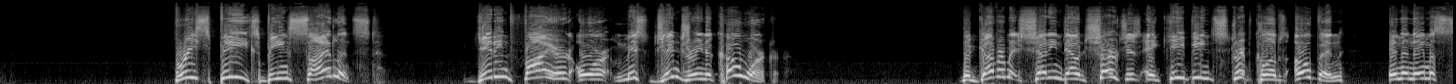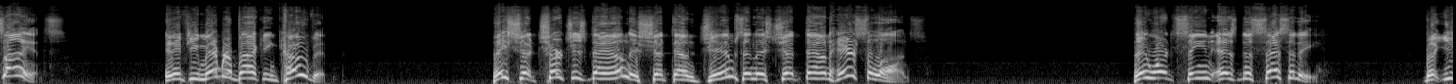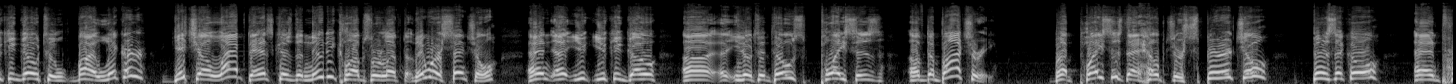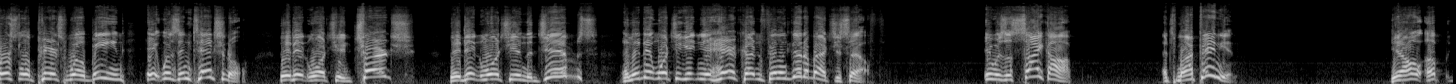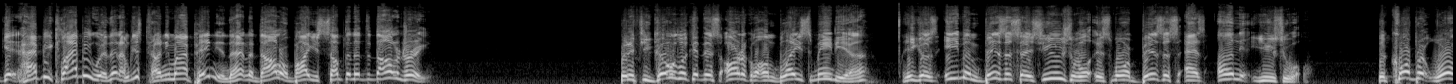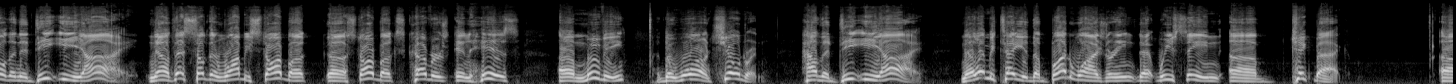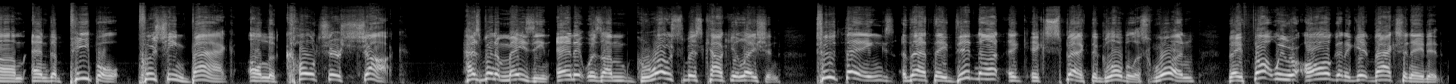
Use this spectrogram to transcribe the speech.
Free speech being silenced getting fired or misgendering a coworker. The government shutting down churches and keeping strip clubs open in the name of science. And if you remember back in COVID, they shut churches down, they shut down gyms, and they shut down hair salons. They weren't seen as necessity. But you could go to buy liquor, get you a lap dance because the nudie clubs were left. They were essential, and uh, you you could go, uh, you know, to those places of debauchery, but places that helped your spiritual, physical, and personal appearance well-being. It was intentional. They didn't want you in church. They didn't want you in the gyms, and they didn't want you getting your hair cut and feeling good about yourself. It was a psych op. That's my opinion. Get all up, get happy clappy with it. I'm just telling you my opinion. That and a dollar will buy you something at the Dollar Tree. But if you go look at this article on Blaze Media, he goes, even business as usual is more business as unusual. The corporate world and the DEI. Now, that's something Robbie Starbuck, uh, Starbucks covers in his uh, movie, The War on Children. How the DEI. Now, let me tell you, the Budweisering that we've seen uh, kickback um, and the people pushing back on the culture shock has been amazing, and it was a gross miscalculation. Two things that they did not expect, the globalists. One, they thought we were all going to get vaccinated.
